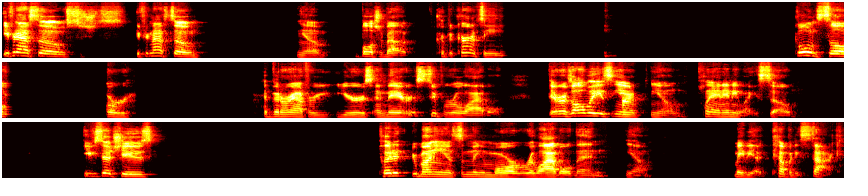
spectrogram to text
if you're not so if you're not so you know bullish about cryptocurrency, gold and silver have been around for years and they are super reliable. There is always you know you know plan anyway. So if you so choose, put your money in something more reliable than you know maybe a company stock.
